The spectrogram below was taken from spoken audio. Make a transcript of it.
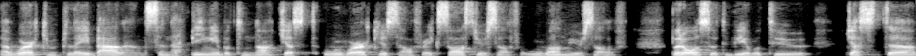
a work and play balance and being able to not just overwork yourself or exhaust yourself or overwhelm yourself but also to be able to just uh,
